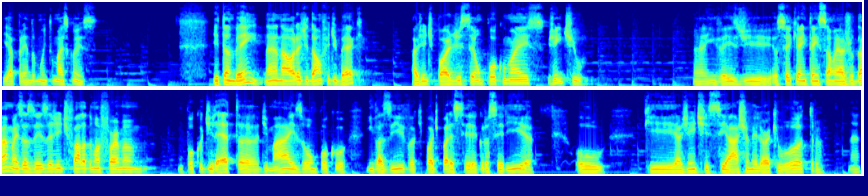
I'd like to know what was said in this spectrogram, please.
E aprendo muito mais com isso. E também, né, na hora de dar um feedback, a gente pode ser um pouco mais gentil. É, em vez de. Eu sei que a intenção é ajudar, mas às vezes a gente fala de uma forma um pouco direta demais ou um pouco invasiva, que pode parecer grosseria ou que a gente se acha melhor que o outro, né?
